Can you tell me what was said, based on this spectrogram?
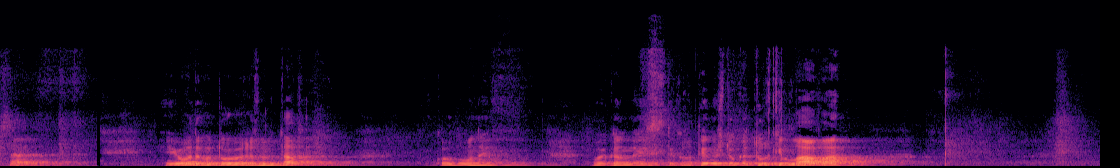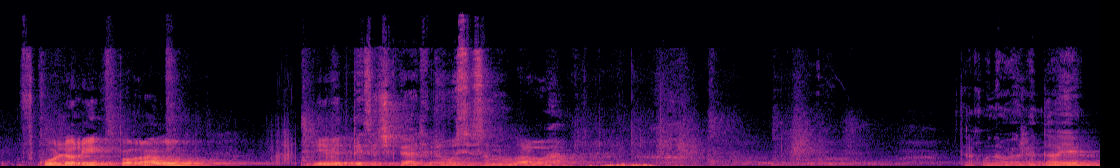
Все. І от готовий результат колони. Виконаний з декоративної штукатурки лава в кольорі поралу 9005. Ось і саме лава. Так вона виглядає.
